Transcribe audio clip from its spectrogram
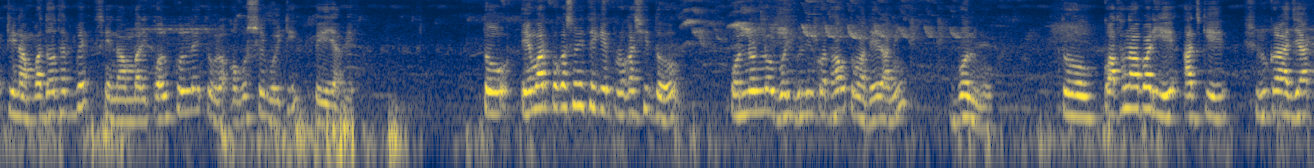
একটি নাম্বার দেওয়া থাকবে, সেই নাম্বারে কল করলে তোমরা অবশ্যই বইটি পেয়ে যাবে। তো এমআর প্রকাশনী থেকে প্রকাশিত অন্যান্য বইগুলির কথাও তোমাদের আমি বলব। তো কথা না বাড়িয়ে আজকে শুরু করা যাক।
